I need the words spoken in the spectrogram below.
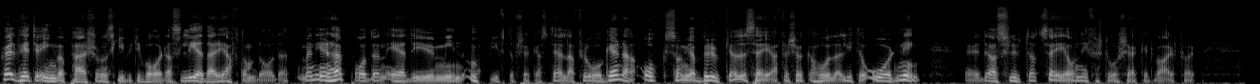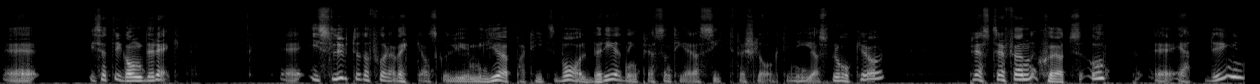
Själv heter jag Ingvar Persson och skriver till vardags ledare i Aftonbladet. Men i den här podden är det ju min uppgift att försöka ställa frågorna och som jag brukade säga försöka hålla lite ordning. Eh, det har jag slutat säga och ni förstår säkert varför. Eh, vi sätter igång direkt. Eh, I slutet av förra veckan skulle ju Miljöpartiets valberedning presentera sitt förslag till nya språkrör. Pressträffen sköts upp ett dygn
